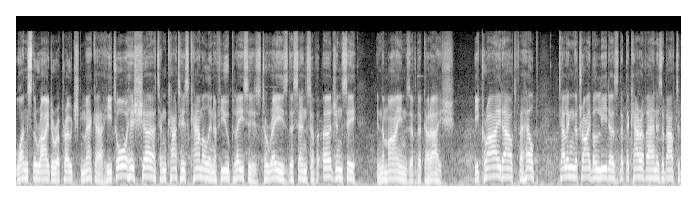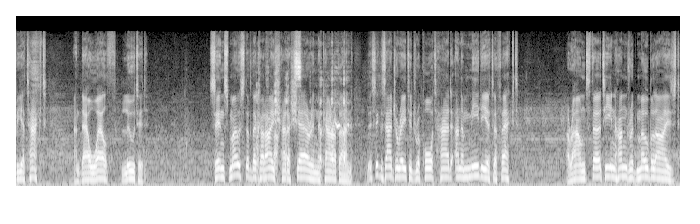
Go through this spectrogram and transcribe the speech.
Once the rider approached Mecca, he tore his shirt and cut his camel in a few places to raise the sense of urgency in the minds of the Quraysh. He cried out for help, telling the tribal leaders that the caravan is about to be attacked and their wealth looted. Since most of the Quraysh had a share in the caravan, this exaggerated report had an immediate effect. Around 1,300 mobilized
